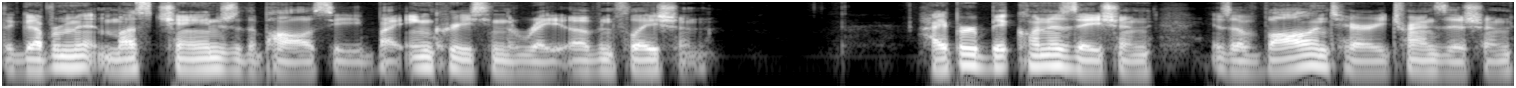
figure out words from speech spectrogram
the government must change the policy by increasing the rate of inflation. Hyper-Bitcoinization is a voluntary transition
